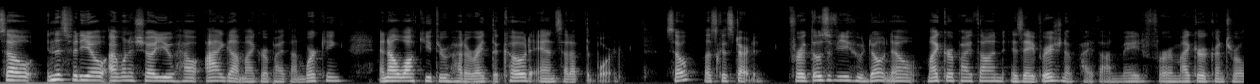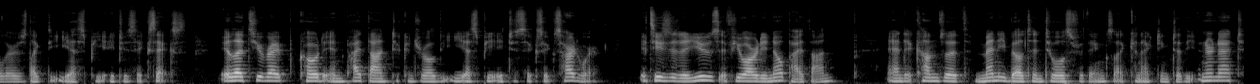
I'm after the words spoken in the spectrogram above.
So in this video, I want to show you how I got MicroPython working, and I'll walk you through how to write the code and set up the board. So let's get started. For those of you who don't know, MicroPython is a version of Python made for microcontrollers like the ESP8266. It lets you write code in Python to control the ESP8266 hardware. It's easy to use if you already know Python, and it comes with many built-in tools for things like connecting to the internet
